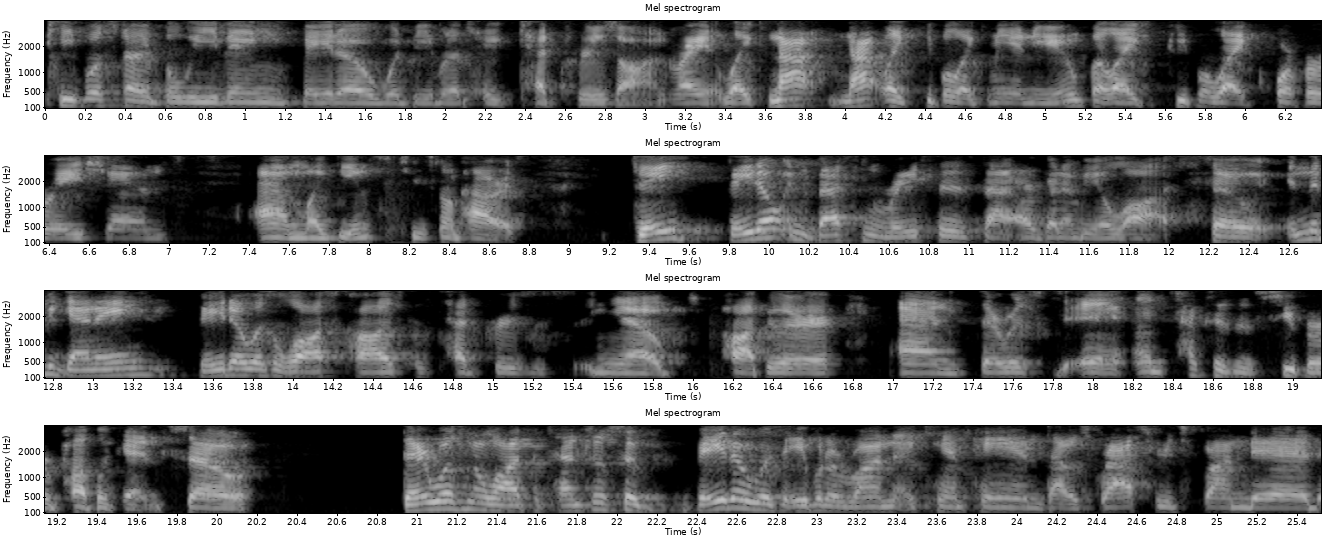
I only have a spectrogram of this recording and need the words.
people started believing Beto would be able to take Ted Cruz on, right? Like not not like people like me and you, but like people like corporations and like the institutional powers. They they don't invest in races that are going to be a loss. So in the beginning, Beto was a lost cause because Ted Cruz is you know popular, and there was eh, and Texas is super Republican, so there wasn't a lot of potential. So Beto was able to run a campaign that was grassroots funded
